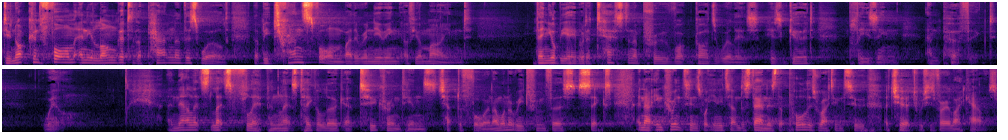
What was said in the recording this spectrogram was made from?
Do not conform any longer to the pattern of this world, but be transformed by the renewing of your mind. Then you'll be able to test and approve what God's will is his good, pleasing, and perfect will. And now let's, let's flip and let's take a look at 2 Corinthians chapter 4. And I want to read from verse 6. And now in Corinthians, what you need to understand is that Paul is writing to a church which is very like ours.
